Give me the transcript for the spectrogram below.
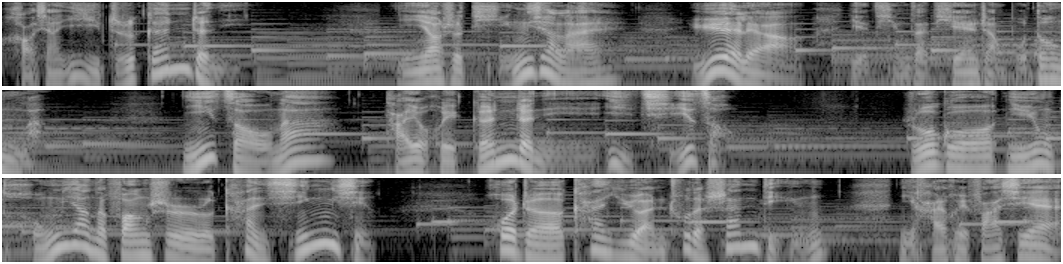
好像一直跟着你。你要是停下来，月亮也停在天上不动了。你走呢，它又会跟着你一起走。如果你用同样的方式看星星，或者看远处的山顶，你还会发现，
